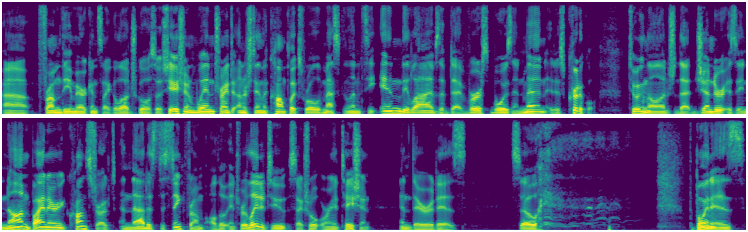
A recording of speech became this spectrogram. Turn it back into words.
uh, from the American Psychological Association when trying to understand the complex role of masculinity in the lives of diverse boys and men, it is critical to acknowledge that gender is a non binary construct and that is distinct from, although interrelated to, sexual orientation. And there it is. So the point is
